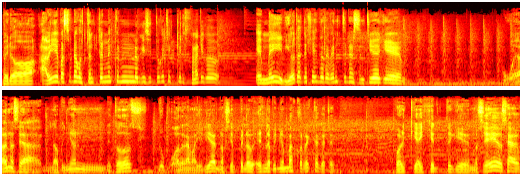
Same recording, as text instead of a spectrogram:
Pero a mí me pasa una cuestión también con lo que dices tú, ¿cachai? Que el fanático es medio idiota, ¿cachai? De repente, en el sentido de que weón, o sea, la opinión de todos, de- o de la mayoría, no siempre lo- es la opinión más correcta, ¿cachai? Porque hay gente que, no sé, o sea,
